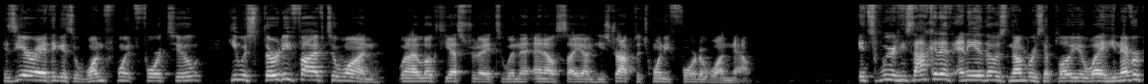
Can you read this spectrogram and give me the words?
His ERA, I think, is 1.42. He was 35 to 1 when I looked yesterday to win the NL Cy Young. He's dropped to 24 to 1 now. It's weird. He's not going to have any of those numbers that blow you away. He never,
